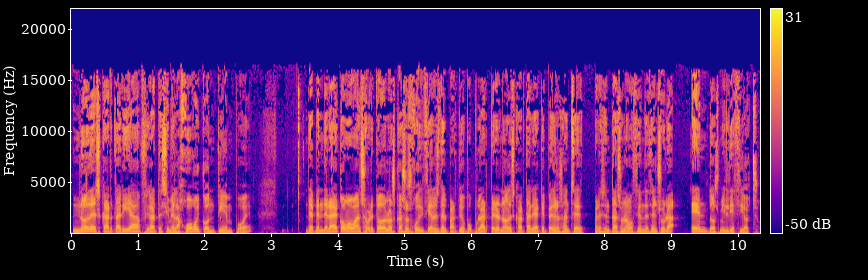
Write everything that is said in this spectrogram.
No descartaría, fíjate si me la juego y con tiempo, ¿eh? Dependerá de cómo van sobre todo los casos judiciales del Partido Popular, pero no descartaría que Pedro Sánchez presentase una moción de censura en 2018.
